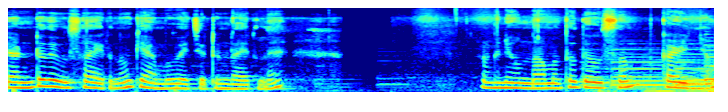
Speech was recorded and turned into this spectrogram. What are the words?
രണ്ട് ദിവസമായിരുന്നു ക്യാമ്പ് വെച്ചിട്ടുണ്ടായിരുന്നത് അങ്ങനെ ഒന്നാമത്തെ ദിവസം കഴിഞ്ഞു.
